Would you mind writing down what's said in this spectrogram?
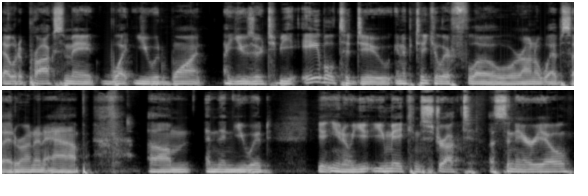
that would approximate what you would want a user to be able to do in a particular flow or on a website or on an app, um, and then you would you, you know you, you may construct a scenario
